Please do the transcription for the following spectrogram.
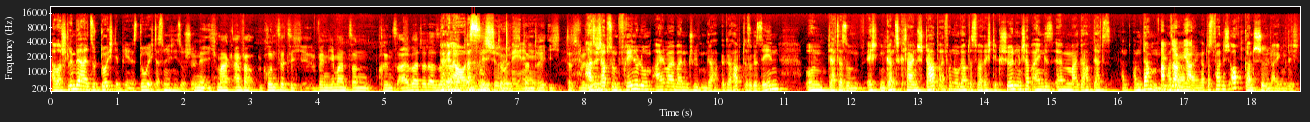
Aber schlimm wäre halt so durch den Penis, durch. Das finde ich nicht so schön. Nee, ich mag einfach grundsätzlich, wenn jemand so einen Prinz Albert oder so Ja, genau, hat, das ist nicht schön. durch. Nee, nee, nee. ich, das will Also ich nicht. habe so ein Frenulum einmal bei einem Typen geha gehabt, also gesehen. Und der hat da so einen echt einen ganz kleinen Stab einfach nur gehabt. Das war richtig schön. Und ich habe einen äh, mal gehabt, der hat es am, am Damm. Am hat Damm, er ja. Das fand ich auch ganz schön eigentlich.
